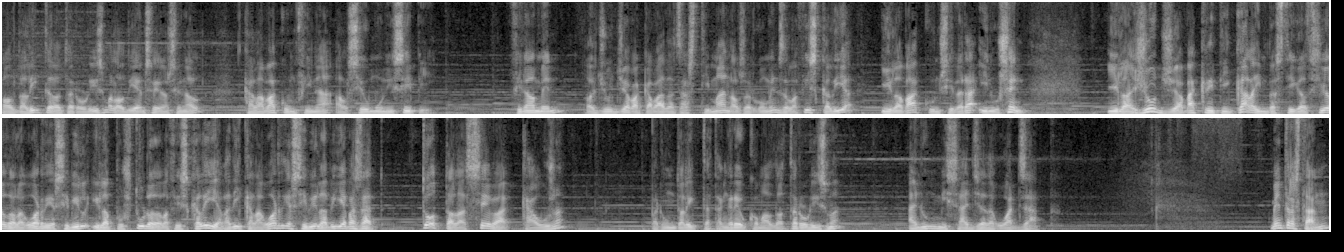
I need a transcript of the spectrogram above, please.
pel delicte de terrorisme a l'Audiència Nacional que la va confinar al seu municipi. Finalment, el jutge va acabar desestimant els arguments de la Fiscalia i la va considerar innocent, i la jutge va criticar la investigació de la Guàrdia Civil i la postura de la Fiscalia. Va dir que la Guàrdia Civil havia basat tota la seva causa, per un delicte tan greu com el del terrorisme, en un missatge de WhatsApp. Mentrestant,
